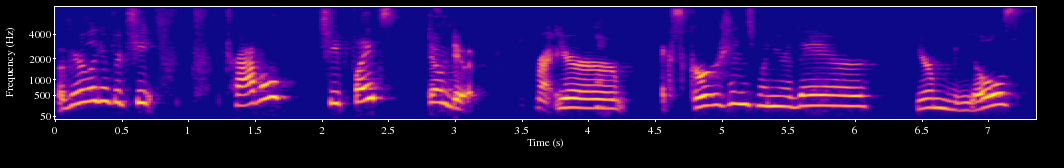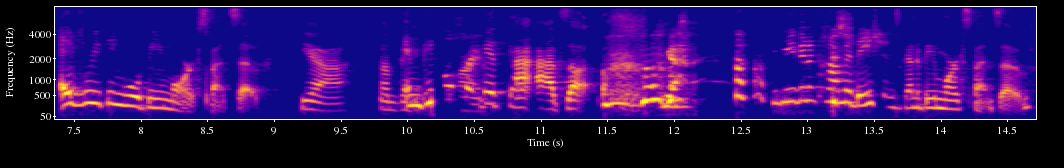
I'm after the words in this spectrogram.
But if you're looking for cheap f- travel, cheap flights, don't do it. Right. Your excursions when you're there, your meals, everything will be more expensive. Yeah. Something. And people forget that adds up. Yeah. Even accommodation is going to be more expensive.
